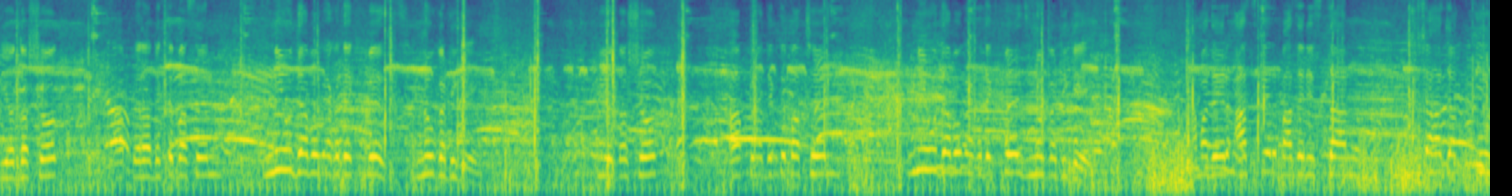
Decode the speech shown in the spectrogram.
প্রিয় দর্শক, আপনারা দেখতে পাচ্ছেন নিউ দেবক একাদ এক্সপ্রেস নৌকাটিকে। প্রিয় দর্শক, আপনারা দেখতে পাচ্ছেন নিউ দেবক একাদ এক্সপ্রেস নৌকাটিকে। আমাদের আজকের বাজের স্থান শাহজাদপুর,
